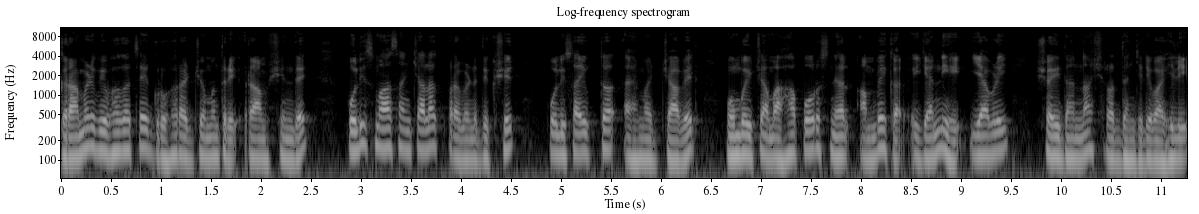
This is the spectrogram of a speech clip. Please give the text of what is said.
ग्रामीण विभागाचे गृहराज्यमंत्री राम शिंदे पोलीस महासंचालक प्रवीण दीक्षित पोलीस आयुक्त अहमद जावेद मुंबईच्या महापौर स्नेहल आंबेकर यांनीही यावेळी शहीदांना श्रद्धांजली वाहिली.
